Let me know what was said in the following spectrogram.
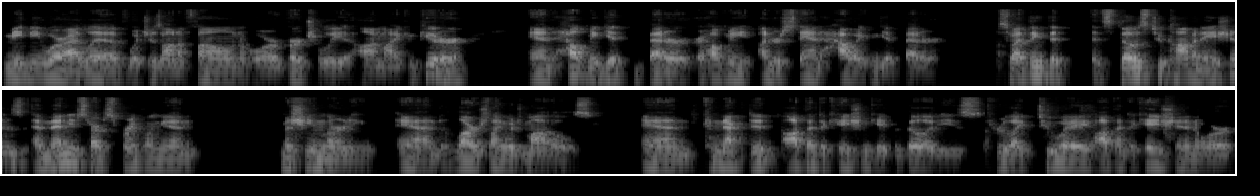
meet me where I live, which is on a phone or virtually on my computer, and help me get better or help me understand how I can get better. So I think that it's those two combinations. And then you start sprinkling in machine learning and large language models and connected authentication capabilities through like two way authentication or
